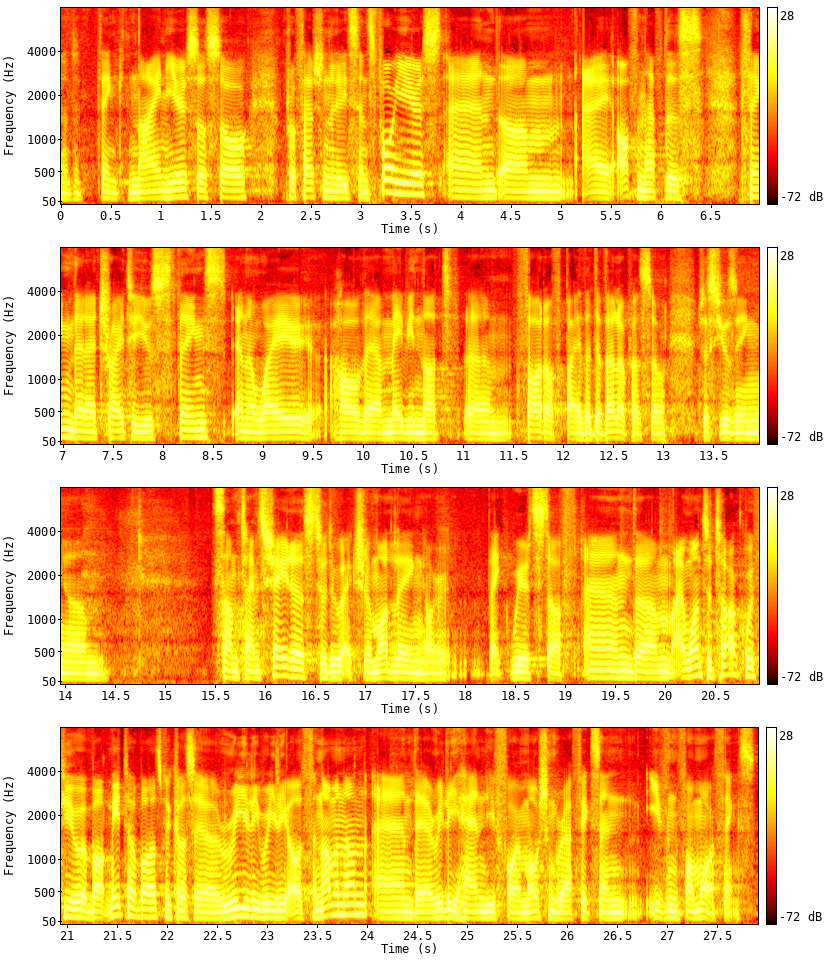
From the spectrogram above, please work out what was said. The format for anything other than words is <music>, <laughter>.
I think, nine years or so, professionally since four years, and um, I often have this thing that I try to use things in a way how they're maybe not um, thought of by the developer. So just using um, sometimes shaders to do actual modeling or like weird stuff. And um, I want to talk with you about metaballs because they're a really, really old phenomenon and they're really handy for motion graphics and even for more things.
